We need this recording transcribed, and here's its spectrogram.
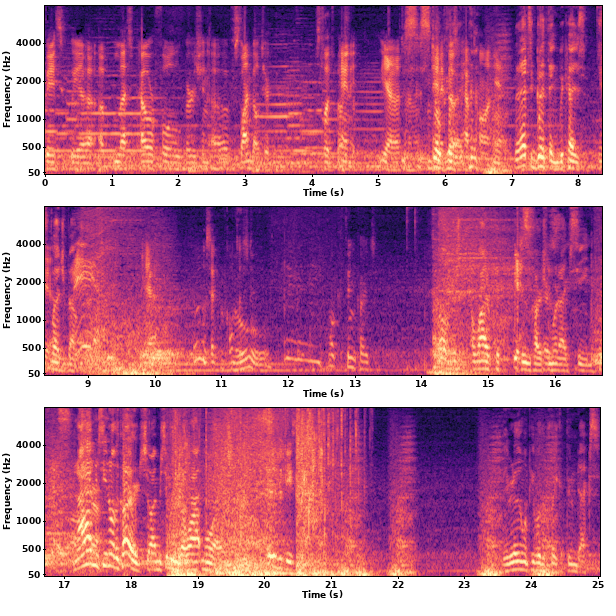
basically a, a less powerful version of Sludge Belcher. Sludge Buster. And it, yeah, that's It's what I meant. still and it doesn't have taunt. yeah. But that's a good thing because Yeah. Sledge Belt. Yeah. Ooh, second cultist. Ooh. More C'Thun cards. Well, there's a lot of C'Thun Yes, cards from there's- what I've seen. And I haven't seen all the cards, so I'm assuming there's a lot more. There's a decent. They really want people to play C'Thun decks.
